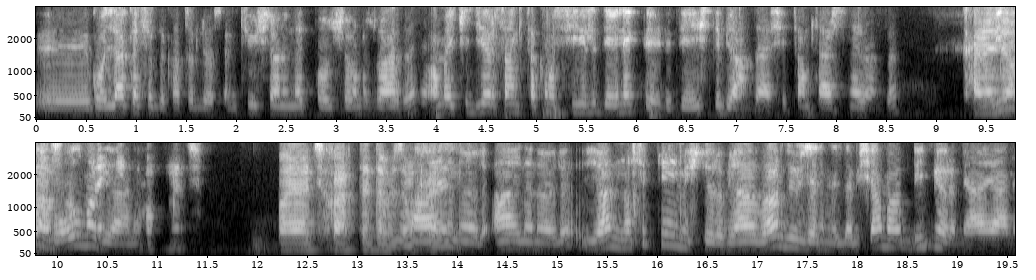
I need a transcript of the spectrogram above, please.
E, goller kaçırdık hatırlıyorsan. 2-3 tane net pozisyonumuz vardı. Ama ikinci yarı sanki takıma sihirli değnek değdi. Değişti bir anda her şey. Tam tersine döndü. Kaleci Bilmiyorum olmadı yani. bayağı çıkarttı da bizim kaleci. Aynen öyle. Aynen öyle. Ya nasip değilmiş diyorum ya. Vardı üzerimizde bir şey ama bilmiyorum ya yani.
